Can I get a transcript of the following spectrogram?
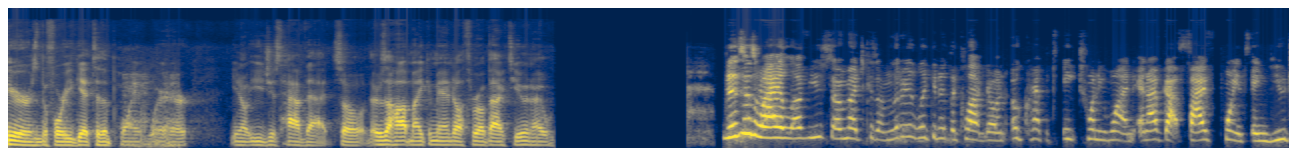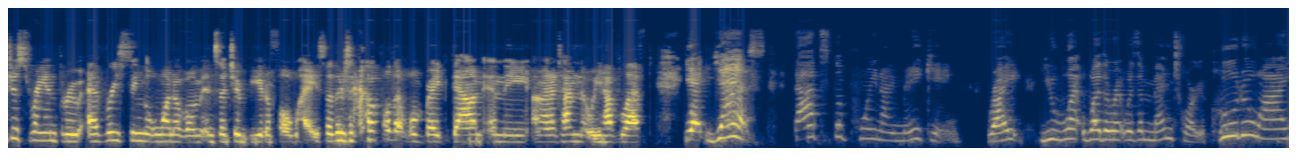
years before you get to the point where, you know, you just have that. So there's a hot mic, Amanda. I'll throw it back to you and I will. This is why I love you so much because I'm literally looking at the clock going, oh crap, it's 821 and I've got five points and you just ran through every single one of them in such a beautiful way. So there's a couple that we'll break down in the amount of time that we have left. Yet, yes, that's the point I'm making, right? You went, whether it was a mentor, who do I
